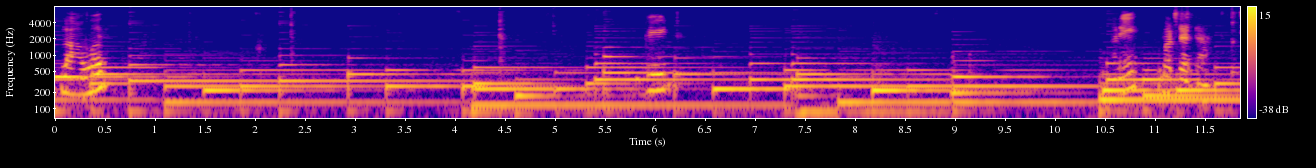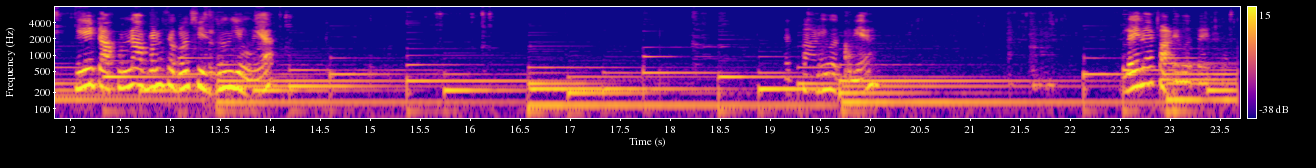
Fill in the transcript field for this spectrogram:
फ्लावर. हे टाकून ना आपण सगळं शिजवून घेऊया. पाणी ओतूया लय नाही पाणी ओतायचं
